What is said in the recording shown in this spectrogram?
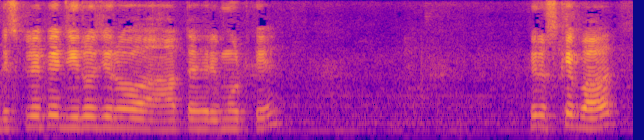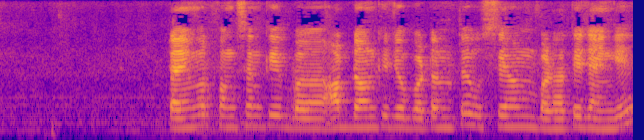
डिस्प्ले पे ज़ीरो ज़ीरो आता है रिमोट के। फिर उसके बाद टाइमर फ़ंक्शन के अप डाउन के जो बटन होते हैं, उससे हम बढ़ाते जाएँगे।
